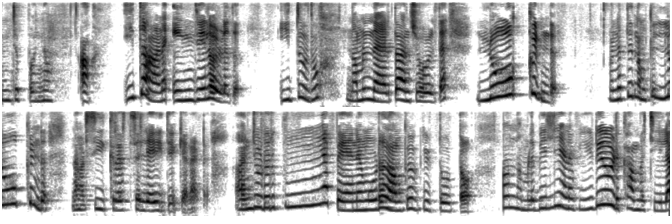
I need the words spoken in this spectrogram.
എന്റെ പൊന്നോ. ആ ഇതാണ് ഇന്ത്യയിലുള്ളത്. ഇതൊരു നമ്മൾ നേരത്തെ കാണിച്ച പോലത്തെ ലോക്ക് ഉണ്ട്. അതിനകത്ത് നമുക്ക് ലോക്ക് ഉണ്ട്. നമ്മുടെ സീക്രറ്റ്സ് എല്ലാം എഴുതി വെക്കാനായിട്ട്. അതിന്റെ കൂടെ ഒരു കുഞ്ഞ പേനയും കൂടെ നമുക്ക് കിട്ടും കേട്ടോ നമ്മൾ ബില്ലിയാണ് വീഡിയോ എടുക്കാൻ പറ്റിയില്ല.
